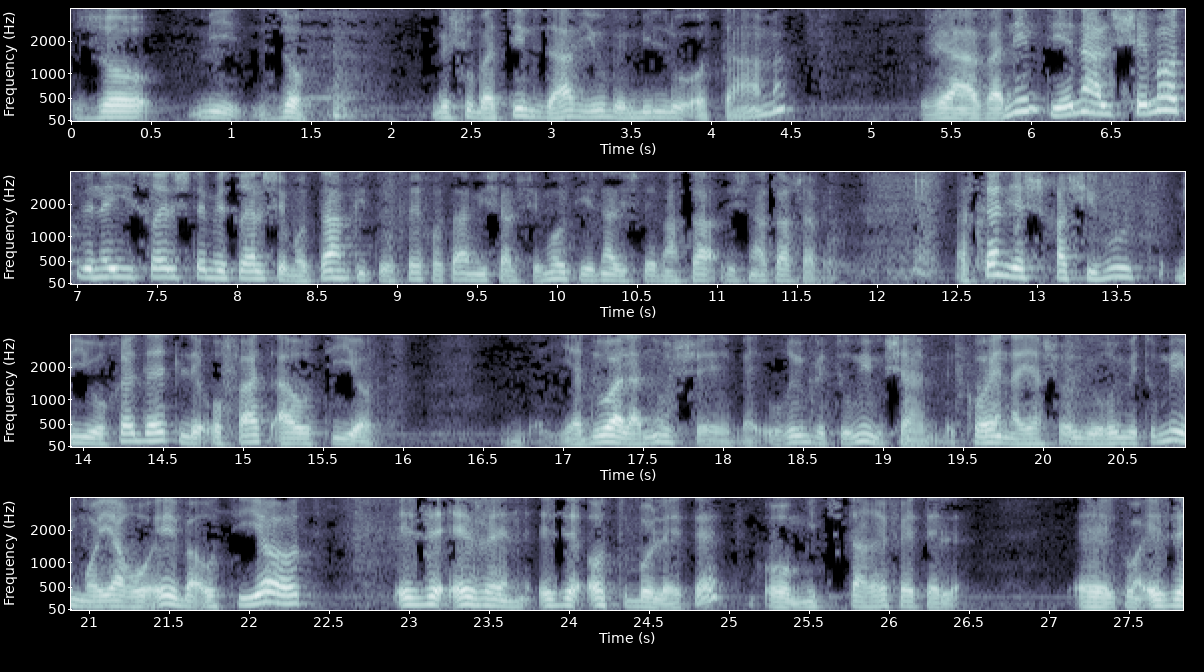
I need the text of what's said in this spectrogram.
זו מזו. משובצים זהב יהיו במילואותם, והאבנים תהיינה על שמות בני ישראל 12 על שמותם, פיתוחי חותם איש על שמות תהיינה לשני עשר שווה. אז כאן יש חשיבות מיוחדת לאופת האותיות. ידוע לנו שבאורים ותומים, כשהכהן היה שואל באורים ותומים, הוא היה רואה באותיות איזה אבן, איזה אות בולטת, או מצטרפת אל אה, כלומר איזה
